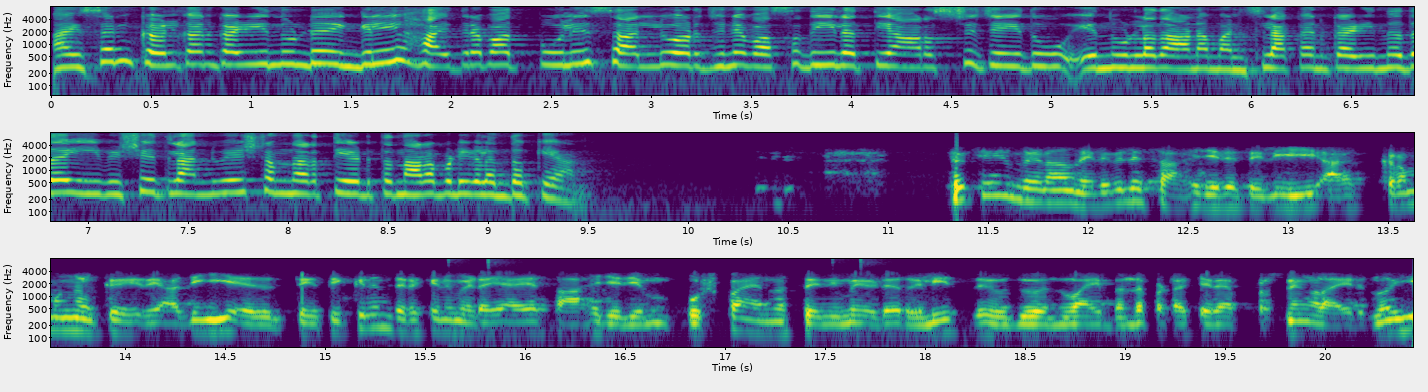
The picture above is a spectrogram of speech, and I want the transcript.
ഐസൺ കേൾക്കാൻ കഴിയുന്നുണ്ട് എങ്കിൽ ഹൈദരാബാദ് പോലീസ് അല്ലു അർജുനെ വസതിയിലെത്തി അറസ്റ്റ് ചെയ്തു എന്നുള്ളതാണ് മനസ്സിലാക്കാൻ കഴിയുന്നത്. ഈ വിഷയത്തിൽ അന്വേഷണം നടത്തിയെടുത്ത നടപടികൾ എന്തൊക്കെയാണ്? തീർച്ചയായും വേണ നിലവിലെ സാഹചര്യത്തിൽ ഈ അക്രമങ്ങൾക്ക് അത് ഈ തിക്കിനും തിരക്കിനും ഇടയായ സാഹചര്യം പുഷ്പ എന്ന സിനിമയുടെ റിലീസ് ദിവസവുമായി ബന്ധപ്പെട്ട ചില പ്രശ്നങ്ങളായിരുന്നു. ഈ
